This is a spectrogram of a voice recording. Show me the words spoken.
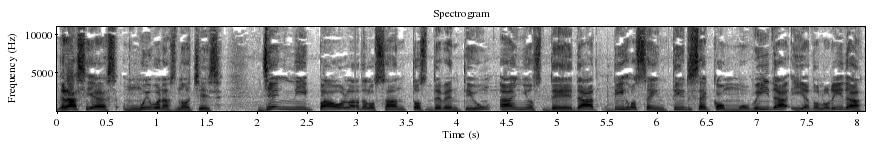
Gracias, muy buenas noches. Jenny Paola de los Santos, de 21 años de edad, dijo sentirse conmovida y adolorida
